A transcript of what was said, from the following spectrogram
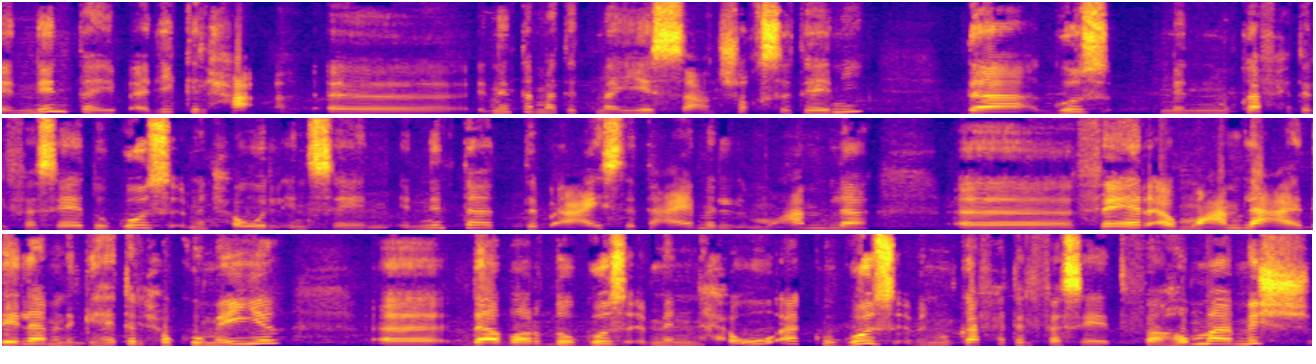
إن أنت يبقى ليك الحق إن أنت ما تتميزش عن شخص تاني ده جزء من مكافحة الفساد وجزء من حقوق الإنسان. إن أنت تبقى عايز تتعامل معاملة فير أو معاملة عادلة من الجهات الحكومية ده برضو جزء من حقوقك وجزء من مكافحة الفساد. فهم مش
